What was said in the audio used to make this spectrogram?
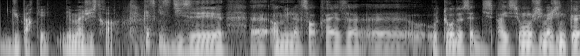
du parquet, des magistrats. Qu'est-ce qui se disait euh, en 1913 euh, autour de cette disparition? J'imagine que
